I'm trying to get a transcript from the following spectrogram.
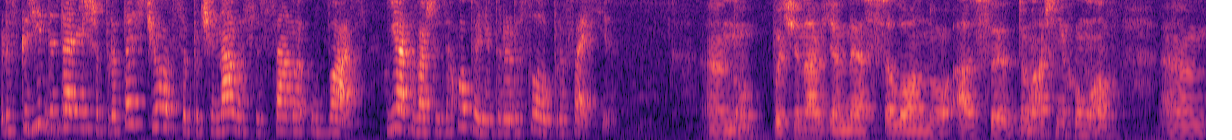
Розкажіть детальніше про те, з чого все починалося саме у вас. Як ваше захоплення переросло у професію? Е, Ну, починав я не з салону, а з домашніх умов. Ем,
